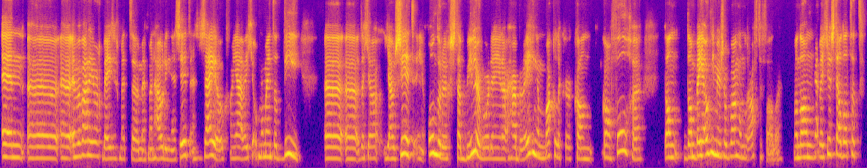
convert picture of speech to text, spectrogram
en, uh, en we waren heel erg bezig met, met mijn houding en zit. En ze zei ook van ja, weet je, op het moment dat die dat jou, jouw zit en je onderrug stabieler wordt en je haar bewegingen makkelijker kan, kan volgen, dan, dan ben je ook niet meer zo bang om eraf te vallen. Want dan, weet je, stel dat het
